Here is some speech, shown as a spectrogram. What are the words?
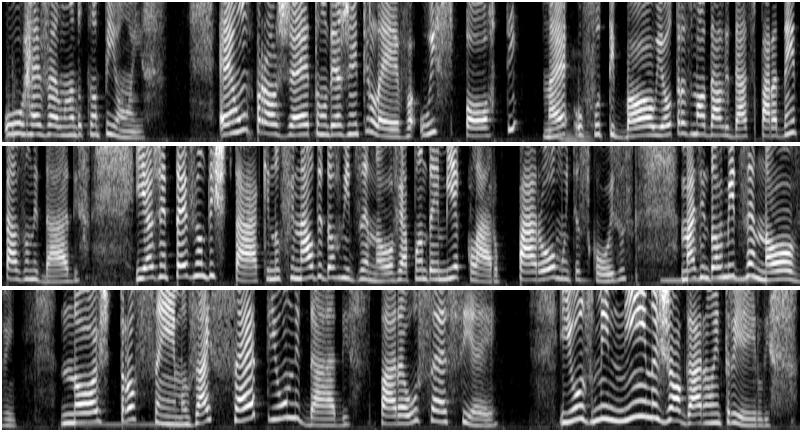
o Revelando Campeões. É um projeto onde a gente leva o esporte né? Uhum. O futebol e outras modalidades para dentro das unidades. E a gente teve um destaque no final de 2019, a pandemia, claro, parou muitas coisas, mas em 2019 nós trouxemos as sete unidades para o CSE e os meninos jogaram entre eles.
